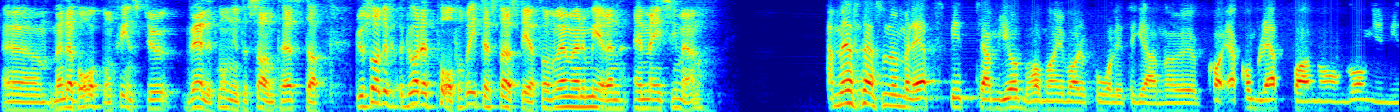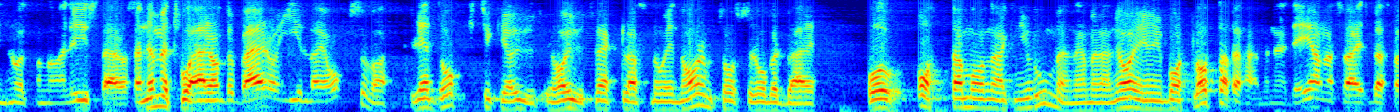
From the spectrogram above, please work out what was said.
Eh, men där bakom finns det ju väldigt många intressanta hästar. Du sa att du, hade ett par favorithästar här, Stefan. Vem är det mer än Amazing Man? Ja, men sån här som nummer ett, Spitcam Jubb, har man ju varit på lite grann. Och jag kom- rätt på honom någon gång i min Hultman-analys där. Och sen nummer två, Aaron Dubaron gillar jag också. Va? Red Dock tycker jag ut, har utvecklats något enormt hos Robert Berg. Och åtta Monark Newman, jag menar, nu har jag ju bortlottad det här, men det är en av Sveriges bästa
